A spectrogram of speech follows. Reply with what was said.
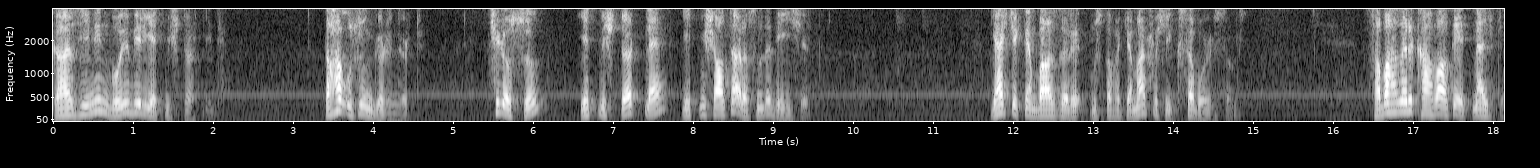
Gazi'nin boyu 1.74 idi daha uzun görünürdü. Kilosu 74 ile 76 arasında değişirdi. Gerçekten bazıları Mustafa Kemal Paşa'yı kısa boylu sanır. Sabahları kahvaltı etmezdi.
